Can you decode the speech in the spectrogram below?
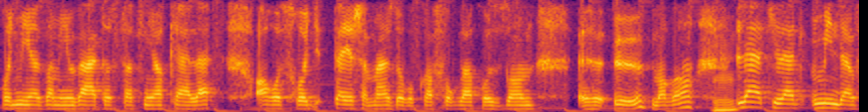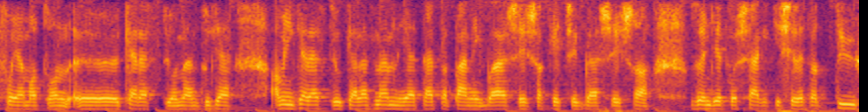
hogy mi az, amin változtatnia kellett, ahhoz, hogy teljesen más dolgokkal foglalkozzon ő maga. Mm. Lelkileg minden folyamaton keresztül ment, ugye, amin keresztül kellett mennie, tehát a pánikbeesés, a kétségbeesés, az öngyilkossági kísérlet, a tűh,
